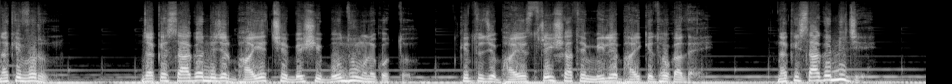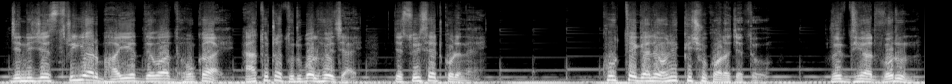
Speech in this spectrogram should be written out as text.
নাকি বরুণ, যাকে সাগর নিজের ভাইয়ের চেয়ে বেশি বন্ধু মনে করত, কিন্তু যে ভাইয়ের স্ত্রীর সাথে মিলে ভাইকে ধোকা দেয়, নাকি সাগর নিজে, যে নিজের স্ত্রী আর ভাইয়ের দেওয়া ধোকায় এতটা দুর্বল হয়ে যায় যে সুইসাইড করে নেয়। করতে গেলে অনেক কিছু করা যেত। ঋদ্ধি আর বরুণ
